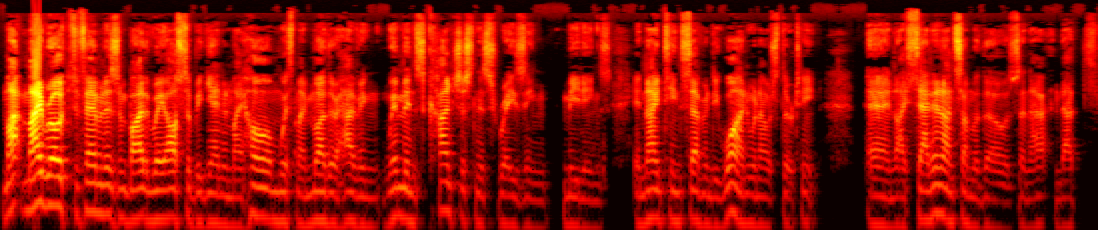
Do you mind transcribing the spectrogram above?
my, my road to feminism, by the way, also began in my home with my mother having women's consciousness raising meetings in 1971 when I was 13 and I sat in on some of those, and, I, and that's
